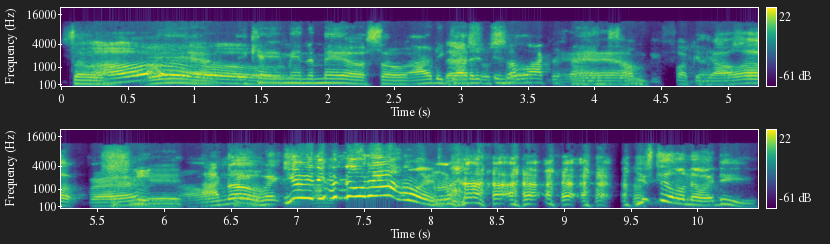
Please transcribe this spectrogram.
So Oh. yeah, it came in the mail. So I already got it in the locker Man, thing. I'm gonna be fucking That's y'all up, bro. Shit, I I can't know. wait. You didn't even know that one. you still don't know it, do you?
